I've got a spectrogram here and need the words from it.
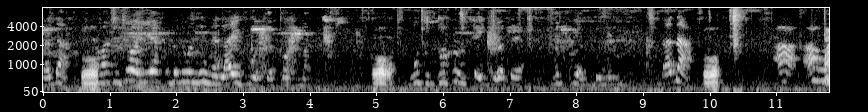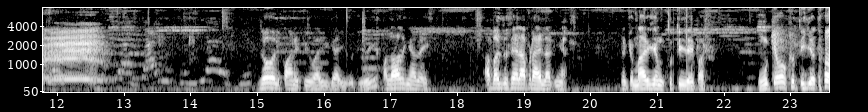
દાદા હા એમાંથી જો એક બધું લઈને લાગ્યું હશે પગમાં હા હા આ આ હું આ ગાયની જગ્યાએ છે. જો ઓલી પાણી પીવા આવી ગાય બધી જોઈ હાલ હાલ ત્યાં જાય. આ બાજુ સાઈડ આપણે હાલ્યા ત્યાં. કે મારી જેમ ખૂતી જાય પાછું. હું કેવો ખૂતી ગયો તો.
